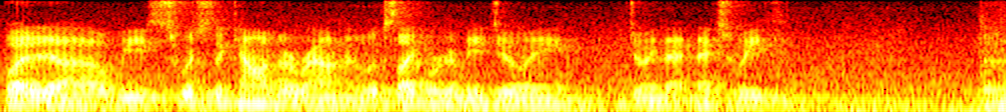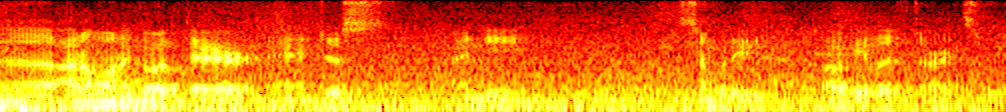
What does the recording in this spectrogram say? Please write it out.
but uh, we switched the calendar around, and it looks like we're going to be doing doing that next week. Uh, I don't want to go up there and just. I need somebody. Oh, he lived. All right, sweet.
